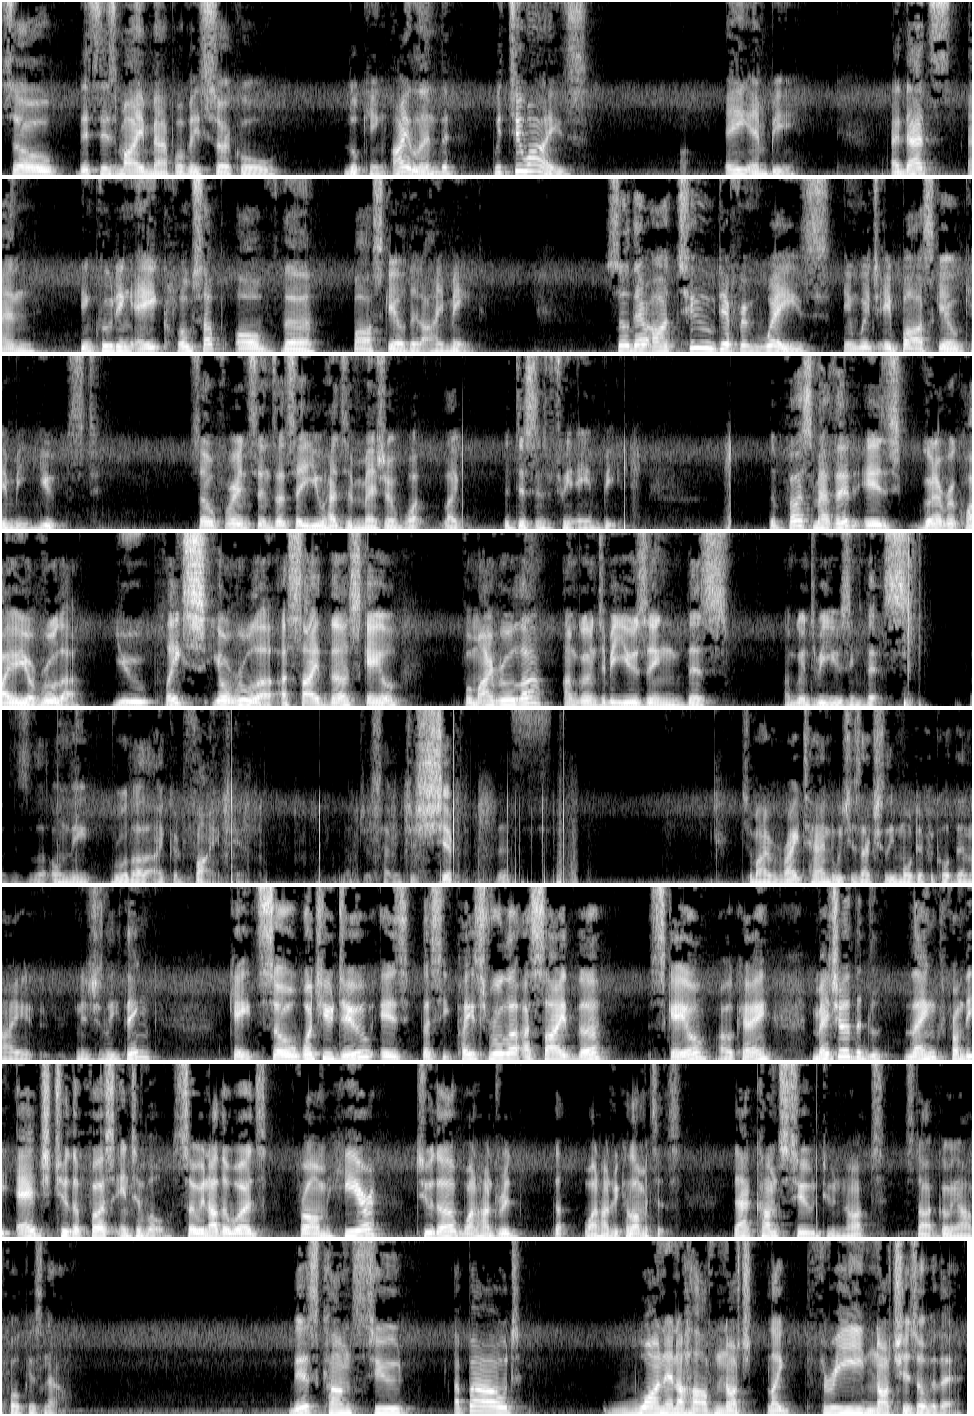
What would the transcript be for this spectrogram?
so this is my map of a circle looking island with two eyes. A and B. And that's and including a close-up of the bar scale that I made. So there are two different ways in which a bar scale can be used. So for instance, let's say you had to measure what like the distance between A and B. The first method is going to require your ruler. You place your ruler aside the scale. For my ruler, I'm going to be using this. I'm going to be using this because this is the only ruler that I could find here. I'm just having to shift this to my right hand, which is actually more difficult than I initially think. Okay, so what you do is, let's see, place ruler aside the scale, okay? Measure the length from the edge to the first interval. So in other words, from here to the 100, the 100 kilometers. That comes to, do not start going out of focus now. this comes to about one and a half notch, like three notches over there.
